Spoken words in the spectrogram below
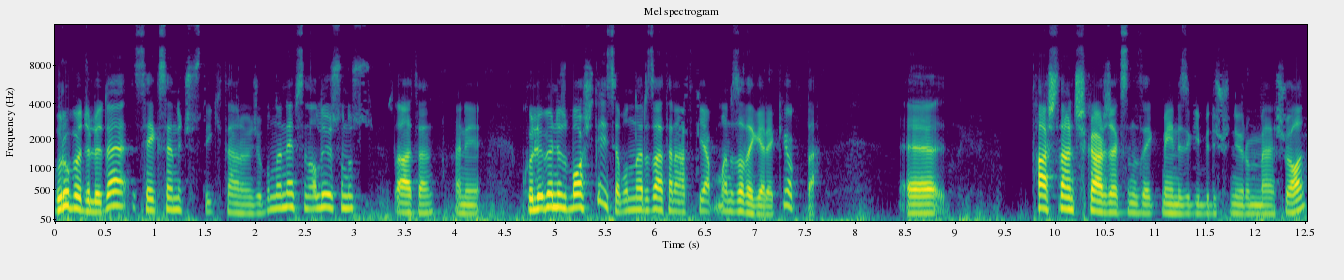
Grup ödülü de 83 üstü 2 tane oyuncu. Bunların hepsini alıyorsunuz zaten. Hani kulübünüz boş değilse bunları zaten artık yapmanıza da gerek yok da. Ee, taştan çıkaracaksınız ekmeğinizi gibi düşünüyorum ben şu an.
